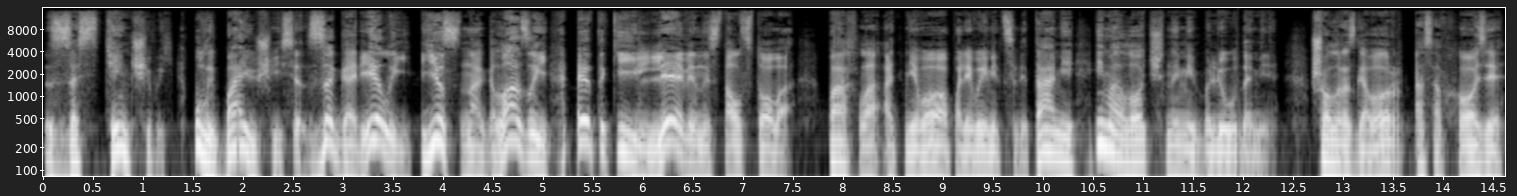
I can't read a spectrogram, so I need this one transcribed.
застенчивый, улыбающийся, загорелый, ясноглазый, этакий Левин из Толстого. Пахло от него полевыми цветами и молочными блюдами. Шел разговор о совхозе.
